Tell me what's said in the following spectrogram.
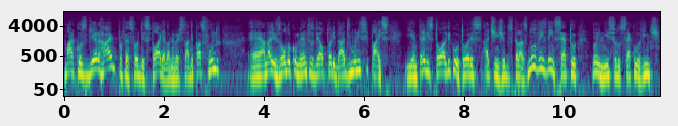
Marcos Gerhard, professor de História da Universidade de Passo Fundo, é, analisou documentos de autoridades municipais e entrevistou agricultores atingidos pelas nuvens de inseto no início do século XX.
